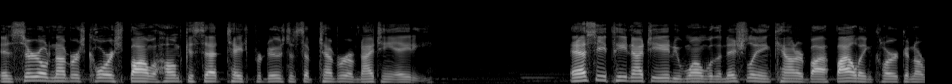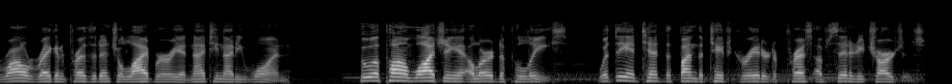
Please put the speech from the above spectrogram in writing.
and serial numbers correspond with home cassette tapes produced in September of 1980. SCP-1981 was initially encountered by a filing clerk in the Ronald Reagan Presidential Library in 1991, who upon watching it alerted the police, with the intent to find the tape's creator to press obscenity charges.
